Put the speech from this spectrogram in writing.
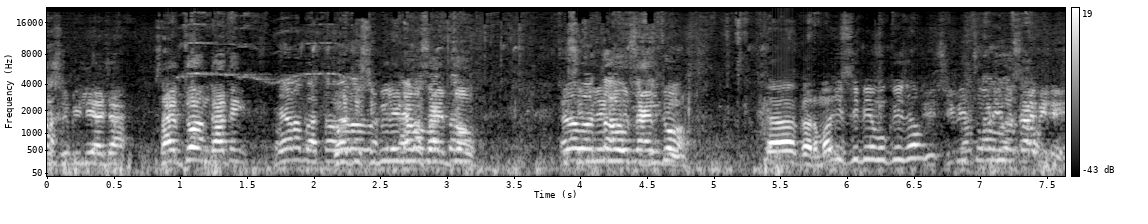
જીસીબી લઈ આજા સાહેબ જો અંગાથી. જો જીસીબી લઈને સાહેબ જો. જીસીબી લઈને સાહેબ જો. ઘરમાં જીસીબી મૂકી છો? જીસીબી ચોર્યું સાહેબ ને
